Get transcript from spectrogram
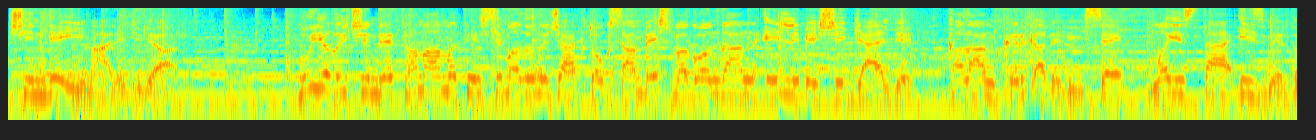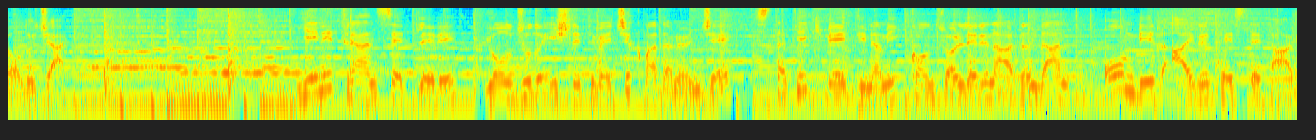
Çin'de imal ediliyor. Bu yıl içinde tamamı teslim alınacak 95 vagondan 55'i geldi. Kalan 40 adedi ise Mayıs'ta İzmir'de olacak. Yeni tren setleri yolculuğu işletime çıkmadan önce statik ve dinamik kontrollerin ardından 11 ayrı teste tabi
